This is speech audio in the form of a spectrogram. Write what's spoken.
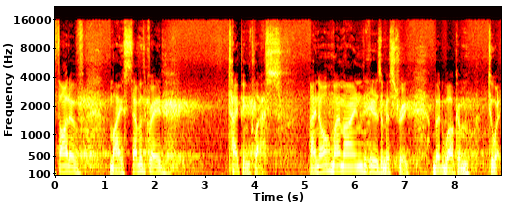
thought of my seventh grade typing class. I know my mind is a mystery, but welcome to it.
